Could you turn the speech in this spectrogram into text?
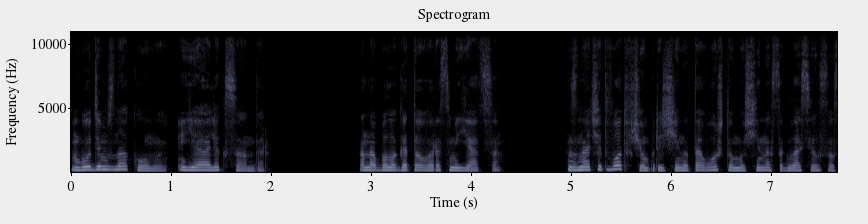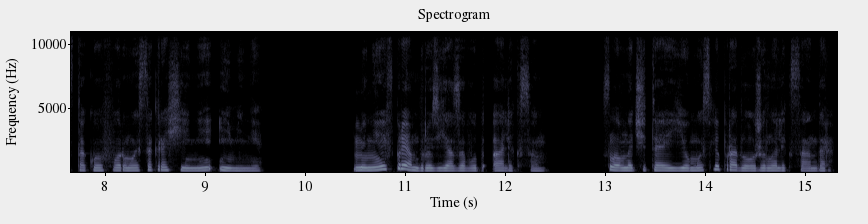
«Будем знакомы, я Александр». Она была готова рассмеяться. Значит, вот в чем причина того, что мужчина согласился с такой формой сокращения имени. Меня и впрямь друзья зовут Алексом. Словно читая ее мысли, продолжил Александр.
